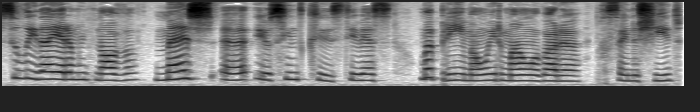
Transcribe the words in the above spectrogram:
Se lidei, era muito nova, mas ah, eu sinto que se tivesse uma prima, um irmão agora recém-nascido,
